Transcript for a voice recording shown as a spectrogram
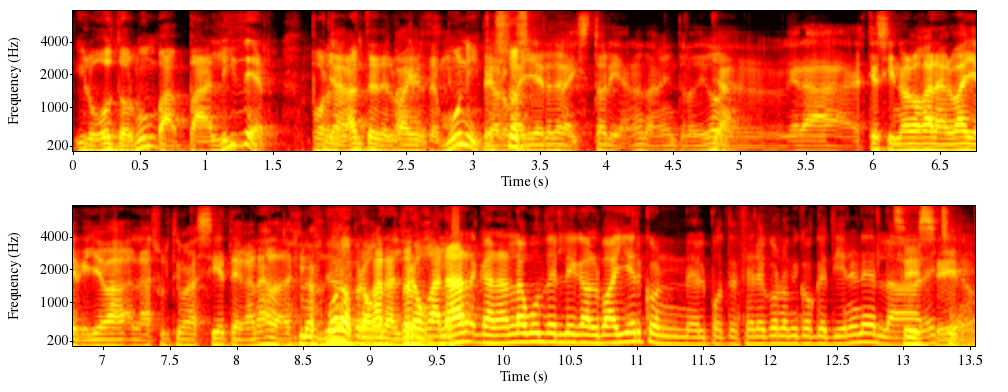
Y luego Dortmund va, va líder por Ya, delante del vale, Bayern de Múnich. Peor Eso es- Bayern de la historia, ¿no? También te lo digo. Era- es que si no lo gana el Bayern, que lleva las últimas siete ganadas, ¿no? Bueno, pero, gana el pero ganar, ganar la Bundesliga al Bayern con el potencial económico que tienen es la Sí, sí, leche. ¿no? ¿eh?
